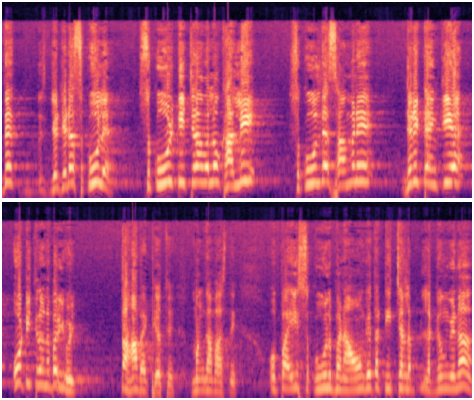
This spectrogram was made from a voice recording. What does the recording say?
ਦੇ ਜਿਹੜਾ ਸਕੂਲ ਹੈ, ਸਕੂਲ ਟੀਚਰਾਂ ਵੱਲੋਂ ਖਾਲੀ, ਸਕੂਲ ਦੇ ਸਾਹਮਣੇ ਜਿਹੜੀ ਟੈਂਕੀ ਹੈ, ਉਹ ਟੀਚਰਾਂ ਨਾਲ ਭਰੀ ਹੋਈ। ਤਾਂ ਬੈਠੇ ਉੱਥੇ, ਮੰਗਾਂ ਵਾਸਤੇ। ਉਹ ਭਾਈ, ਸਕੂਲ ਬਣਾਓਗੇ ਤਾਂ ਟੀਚਰ ਲੱਗ- ਲੱਗੋਗੇ ਨਾ।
